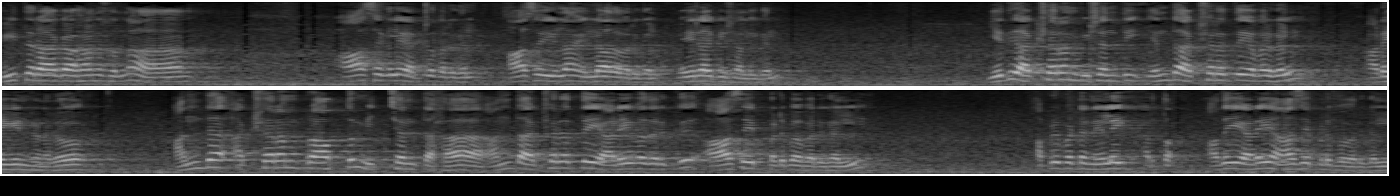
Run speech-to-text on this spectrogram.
வீத்தராகான்னு சொன்னால் ஆசைகளை அற்றவர்கள் ஆசையெல்லாம் இல்லாதவர்கள் வைராக்கியசாலிகள் எது அக்ஷரம் விஷந்தி எந்த அக்ஷரத்தை அவர்கள் அடைகின்றனரோ அந்த அக்ஷரம் பிராப்தும் இச்சந்தகா அந்த அக்ஷரத்தை அடைவதற்கு ஆசைப்படுபவர்கள் அப்படிப்பட்ட நிலை அர்த்தம். அதை அடைய ஆசைப்படுபவர்கள்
